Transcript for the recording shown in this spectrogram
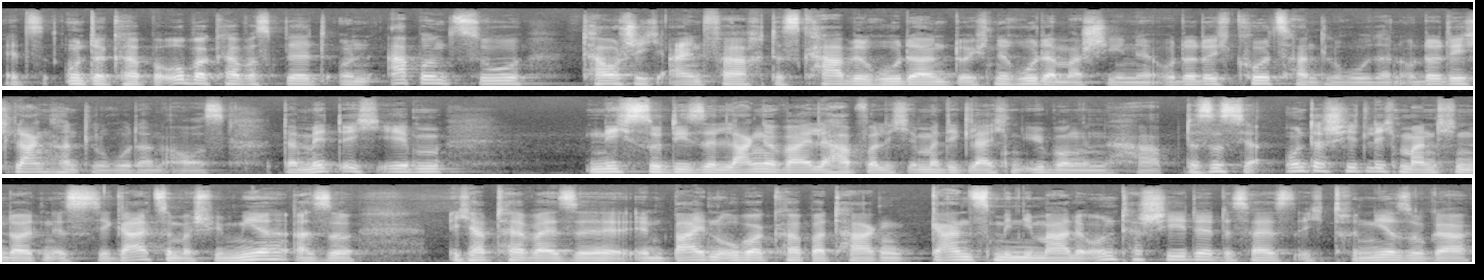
jetzt Unterkörper-Oberkörper-Split und ab und zu tausche ich einfach das Kabelrudern durch eine Rudermaschine oder durch Kurzhantelrudern oder durch Langhantelrudern aus, damit ich eben nicht so diese Langeweile habe, weil ich immer die gleichen Übungen habe. Das ist ja unterschiedlich. Manchen Leuten ist es egal, zum Beispiel mir. Also ich habe teilweise in beiden Oberkörpertagen ganz minimale Unterschiede. Das heißt, ich trainiere sogar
